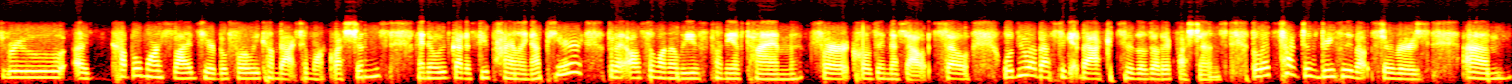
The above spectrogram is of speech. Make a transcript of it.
through a couple more slides here before we come back to more questions. I know we've got a few piling up here, but I also want to leave plenty of time for closing this out. So we'll do our best to get back to those other questions. But let's talk just briefly about servers. Um,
